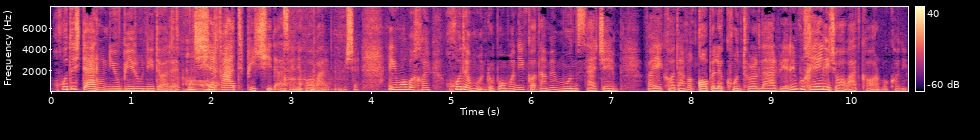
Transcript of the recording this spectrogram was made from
خودش درونی و بیرونی داره. این چقدر پیچیده است یعنی باور نمیشه. اگه ما بخوایم خودمون رو به عنوان یک آدم منسجم و یک آدم قابل کنترل در بیاریم رو خیلی جا باید کار بکنیم.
